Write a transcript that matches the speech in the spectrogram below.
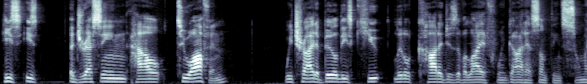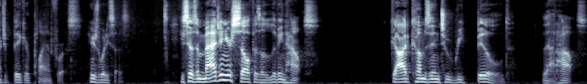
He's, he's addressing how too often we try to build these cute little cottages of a life when God has something so much bigger planned for us. Here's what he says He says, Imagine yourself as a living house. God comes in to rebuild that house.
